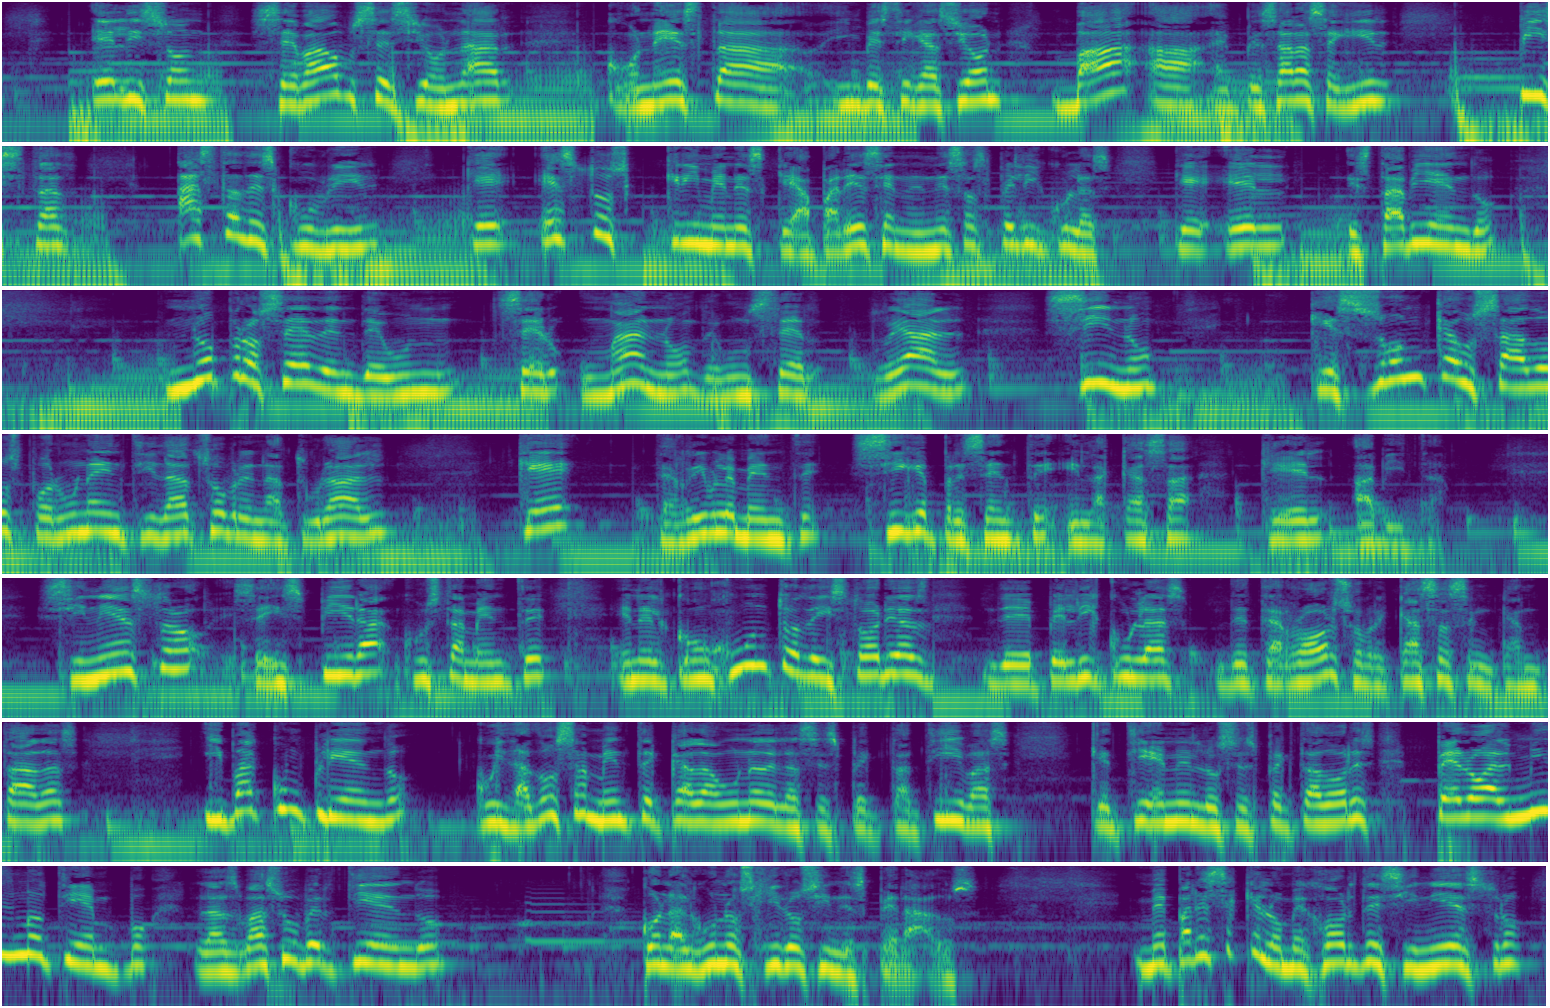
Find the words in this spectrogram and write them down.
Ellison se va a obsesionar con esta investigación, va a empezar a seguir pistas hasta descubrir que estos crímenes que aparecen en esas películas que él está viendo no proceden de un ser humano, de un ser real, sino que son causados por una entidad sobrenatural que terriblemente sigue presente en la casa que él habita. Siniestro se inspira justamente en el conjunto de historias de películas de terror sobre casas encantadas y va cumpliendo cuidadosamente cada una de las expectativas que tienen los espectadores, pero al mismo tiempo las va subvertiendo con algunos giros inesperados. Me parece que lo mejor de Siniestro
